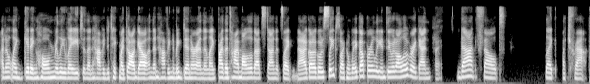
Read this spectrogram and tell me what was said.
I don't like getting home really late and then having to take my dog out and then having to make dinner. And then, like, by the time all of that's done, it's like, now I got to go to sleep so I can wake up early and do it all over again. Right. That felt like a trap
